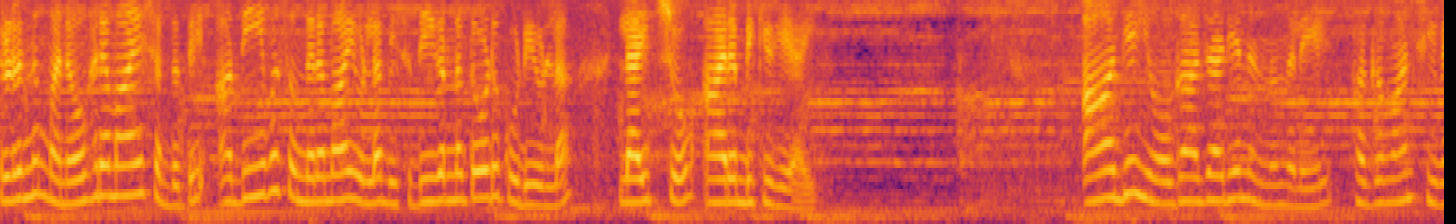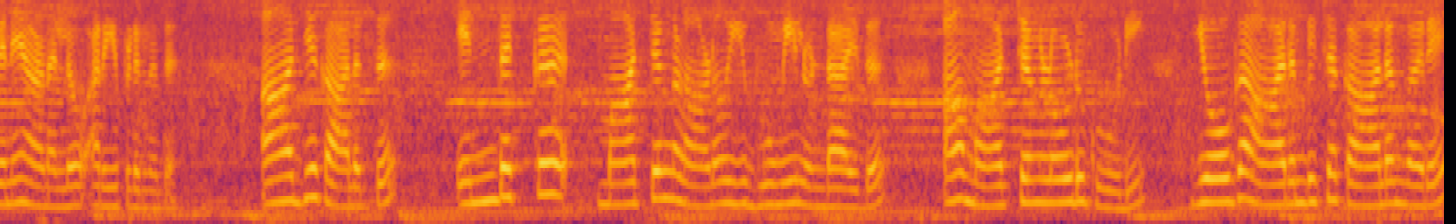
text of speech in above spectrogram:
തുടർന്ന് മനോഹരമായ ശബ്ദത്തിൽ അതീവ സുന്ദരമായുള്ള വിശദീകരണത്തോടു കൂടിയുള്ള ലൈറ്റ് ഷോ ആരംഭിക്കുകയായി. ആദ്യ യോഗാചാര്യൻ എന്ന നിലയിൽ ഭഗവാൻ ശിവനെയാണല്ലോ അറിയപ്പെടുന്നത്. ആദ്യകാലത്ത് എന്തൊക്കെ മാറ്റങ്ങളാണോ ഈ ഭൂമിയിൽ ഉണ്ടായത് ആ മാറ്റങ്ങളോടുകൂടി യോഗ ആരംഭിച്ച കാലം വരെ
